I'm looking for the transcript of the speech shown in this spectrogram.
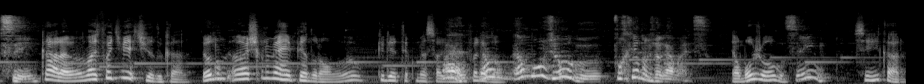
Sim. Cara, mas foi divertido, cara. Eu, não- eu acho que não me arrependo, não. Eu queria ter começado de É, novo, foi é, legal. um, é um bom jogo. Por que não jogar mais? É um bom jogo. Sim. Sim, cara.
